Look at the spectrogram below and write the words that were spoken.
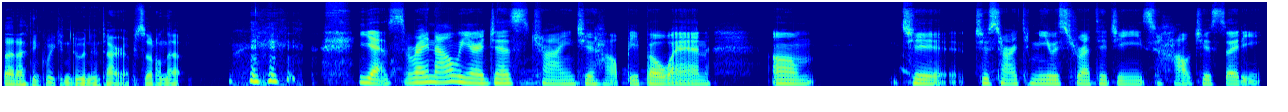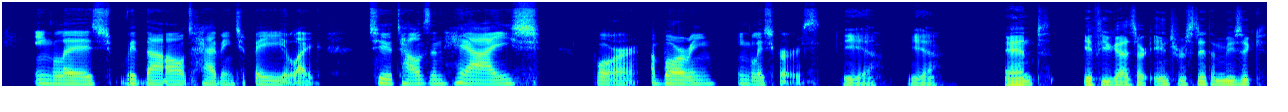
But I think we can do an entire episode on that. yes right now we are just trying to help people and um to to start new strategies how to study english without having to pay like 2000 reais for a boring english course Yeah, yeah. And if you guys are interested in music,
